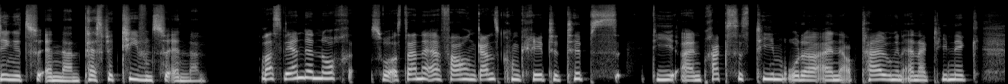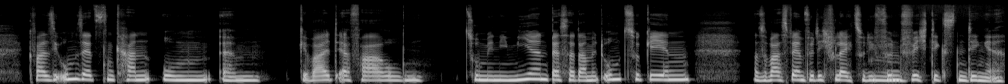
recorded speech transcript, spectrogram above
Dinge zu ändern, Perspektiven zu ändern. Was wären denn noch so aus deiner Erfahrung ganz konkrete Tipps, die ein Praxisteam oder eine Abteilung in einer Klinik quasi umsetzen kann, um ähm, Gewalterfahrungen zu minimieren, besser damit umzugehen? Also was wären für dich vielleicht so die Hm. fünf wichtigsten Dinge?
